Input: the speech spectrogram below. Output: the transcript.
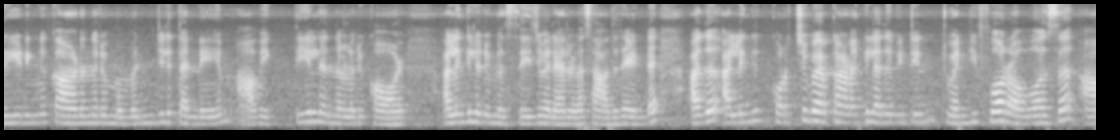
റീഡിങ് കാണുന്നൊരു മൊമെന്റിൽ തന്നെയും ആ വ്യക്തിയിൽ നിന്നുള്ളൊരു കോൾ അല്ലെങ്കിൽ ഒരു മെസ്സേജ് വരാനുള്ള സാധ്യതയുണ്ട്. അത് അല്ലെങ്കിൽ കുറച്ച് പേർക്കാണെങ്കിൽ അത് വിത്തിൻ ട്വന്റി ഫോർ അവേഴ്സ് ആ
